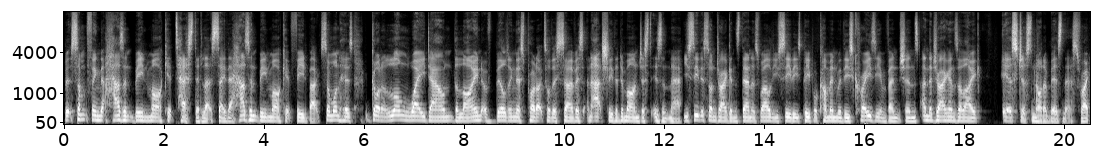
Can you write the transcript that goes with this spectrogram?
but something that hasn't been market tested, let's say there hasn't been market feedback. Someone has gone a long way down the line of building this product or this service and actually the demand just isn't there. You see this on Dragons Den as well. You see these people come in with these crazy inventions and the dragons are like it's just not a business, right?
